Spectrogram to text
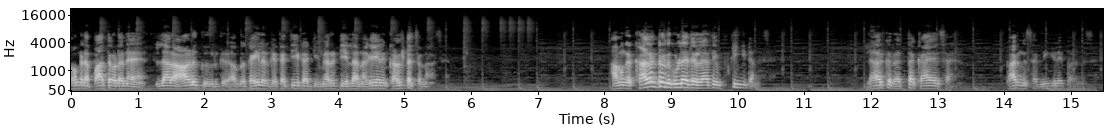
அவங்கள பார்த்த உடனே எல்லாரும் ஆளுக்கு இருக்க அவங்க கையில் இருக்க கத்தியை காட்டி மிரட்டி எல்லா நகைகளையும் கழட்ட சொன்னாங்க சார். அவங்க கலட்டுறதுக்குள்ளே இதை எல்லாத்தையும் பிடுங்கிட்டாங்க சார். எல்லாருக்கும் ரத்த காயம் சார். பாருங்கள் சார் நீங்களே பாருங்கள் சார்.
